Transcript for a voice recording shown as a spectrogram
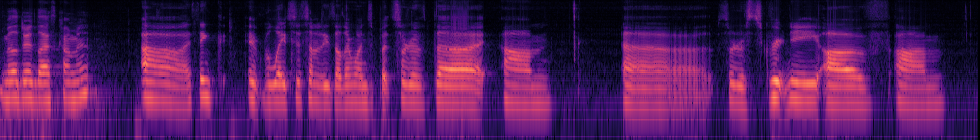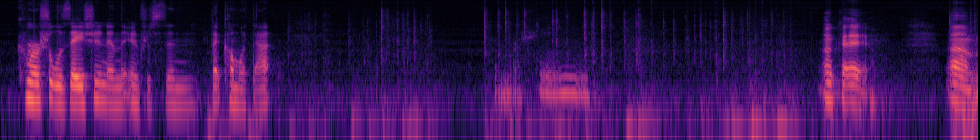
Mildred, last comment? Uh, I think it relates to some of these other ones, but sort of the um, uh, sort of scrutiny of um, commercialization and the interests in, that come with that. Commercial. Okay. Um,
